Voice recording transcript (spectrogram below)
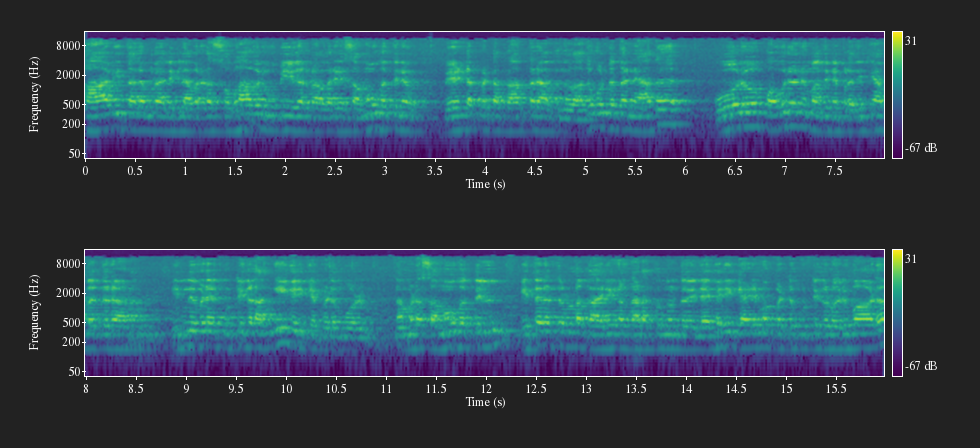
ഭാവി തലമുറ അല്ലെങ്കിൽ അവരുടെ സ്വഭാവ രൂപീകരണം അവരെ സമൂഹത്തിന് വേണ്ടപ്പെട്ട പ്രാപ്തരാക്കുന്നത്. അതുകൊണ്ട് തന്നെ അത് ഓരോ പൗരനും അതിന് പ്രതിജ്ഞാബദ്ധരാണ്. ഇന്നിവിടെ കുട്ടികൾ അംഗീകരിക്കപ്പെടുമ്പോഴും നമ്മുടെ സമൂഹത്തിൽ ഇത്തരത്തിലുള്ള കാര്യങ്ങൾ നടക്കുന്നുണ്ട്. ലഹരിക്ക് അടിമപ്പെട്ട് കുട്ടികൾ ഒരുപാട്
